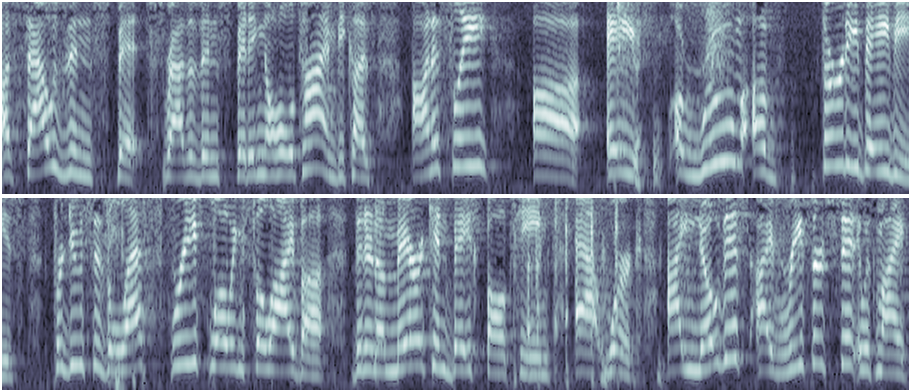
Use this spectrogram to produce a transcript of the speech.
a thousand spits rather than spitting the whole time because honestly, uh, a a room of 30 babies produces less free flowing saliva than an American baseball team at work. I know this. I've researched it. It was my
